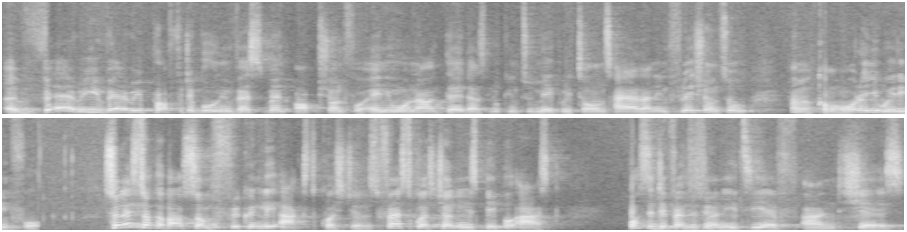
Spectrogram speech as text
a very, very profitable investment option for anyone out there that's looking to make returns higher than inflation. So, come on, what are you waiting for? So let's talk about some frequently asked questions. First question is people ask, what's the difference between an ETF and shares?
